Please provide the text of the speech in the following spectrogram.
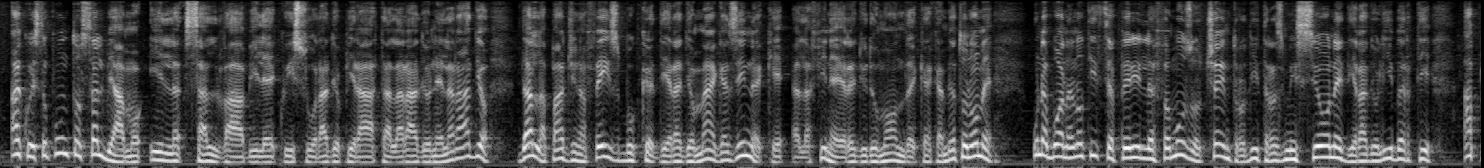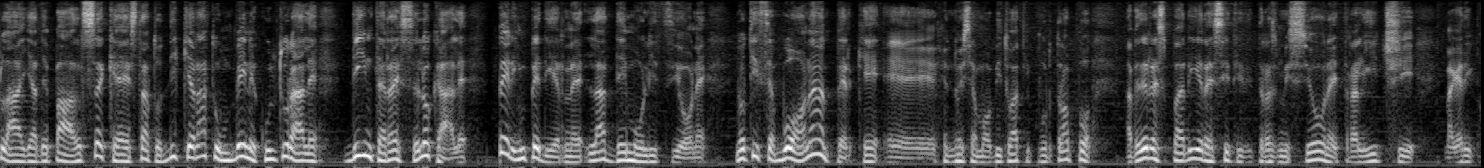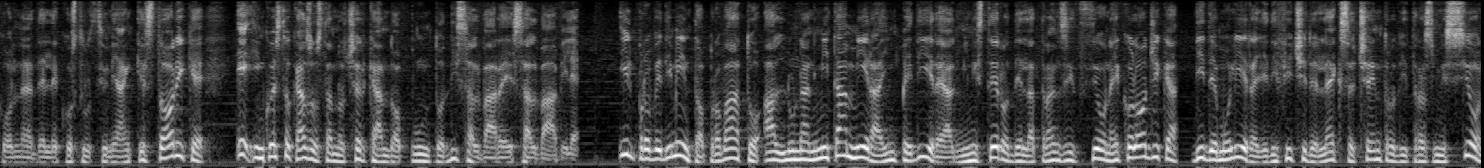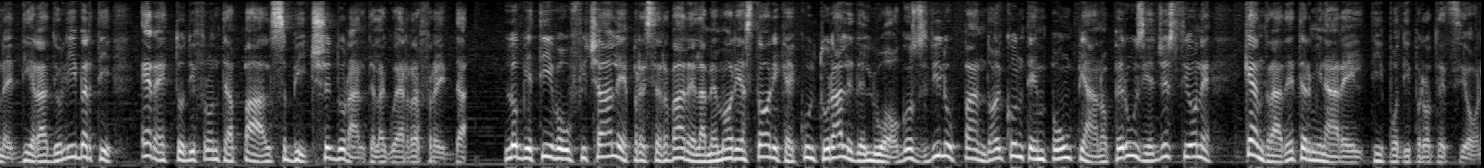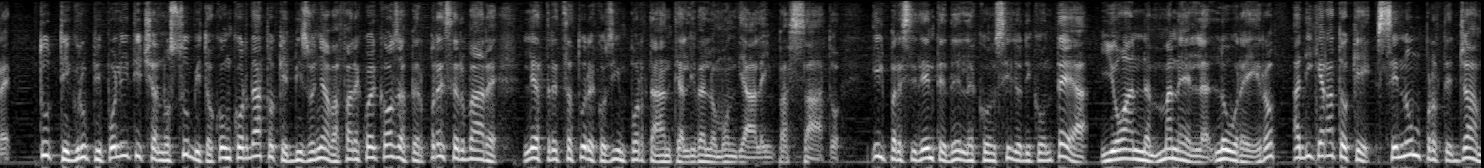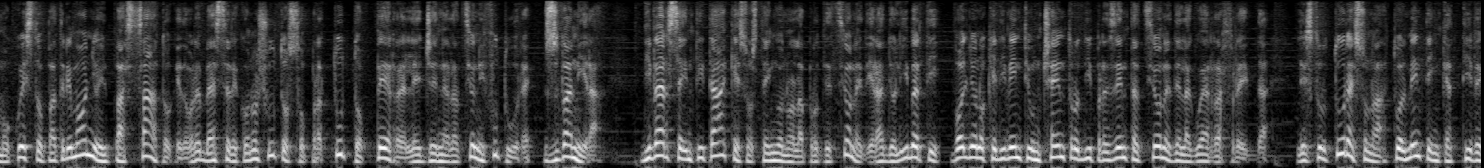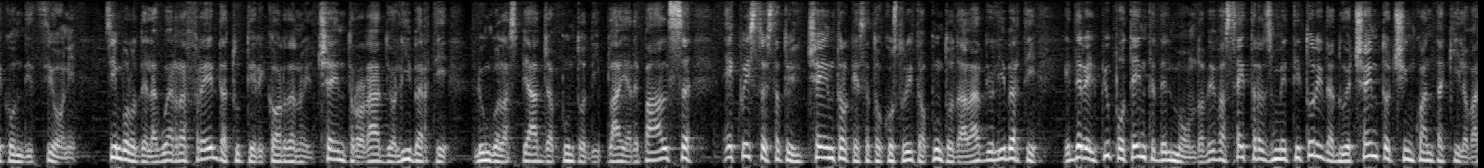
A questo punto salviamo il salvabile qui su Radio Pirata, la radio nella radio, dalla pagina Facebook di Radio Magazine, che alla fine è Radio du Monde che ha cambiato nome, una buona notizia per il famoso centro di trasmissione di Radio Liberty a Playa de Pals che è stato dichiarato un bene culturale di interesse locale per impedirne la demolizione. Notizia buona perché eh, noi siamo abituati purtroppo a vedere sparire siti di trasmissione, tralicci, magari con delle costruzioni anche storiche e in questo caso stanno cercando appunto di salvare il salvabile. Il provvedimento approvato all'unanimità mira a impedire al Ministero della Transizione Ecologica di demolire gli edifici dell'ex centro di trasmissione di Radio Liberty eretto di fronte a Pulse Beach durante la guerra fredda. L'obiettivo ufficiale è preservare la memoria storica e culturale del luogo, sviluppando al contempo un piano per usi e gestione che andrà a determinare il tipo di protezione. Tutti i gruppi politici hanno subito concordato che bisognava fare qualcosa per preservare le attrezzature così importanti a livello mondiale in passato. Il presidente del Consiglio di Contea, Joan Manel Loureiro, ha dichiarato che se non proteggiamo questo patrimonio il passato, che dovrebbe essere conosciuto soprattutto per le generazioni future, svanirà. Diverse entità che sostengono la protezione di Radio Liberty vogliono che diventi un centro di presentazione della guerra fredda. Le strutture sono attualmente in cattive condizioni Simbolo della guerra fredda, tutti ricordano il centro Radio Liberty lungo la spiaggia appunto di Playa de Pals e questo è stato il centro che è stato costruito appunto da Radio Liberty ed era il più potente del mondo, aveva sei trasmettitori da 250 kW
